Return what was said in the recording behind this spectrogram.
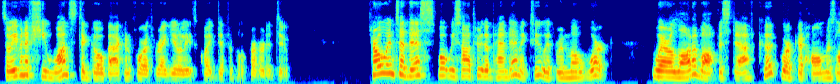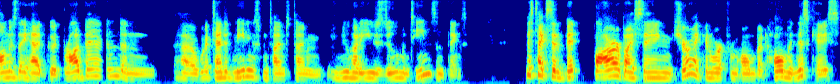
So even if she wants to go back and forth regularly, it's quite difficult for her to do. Throw into this what we saw through the pandemic too with remote work, where a lot of office staff could work at home as long as they had good broadband and uh, attended meetings from time to time and knew how to use Zoom and Teams and things. This takes it a bit far by saying, sure, I can work from home, but home in this case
